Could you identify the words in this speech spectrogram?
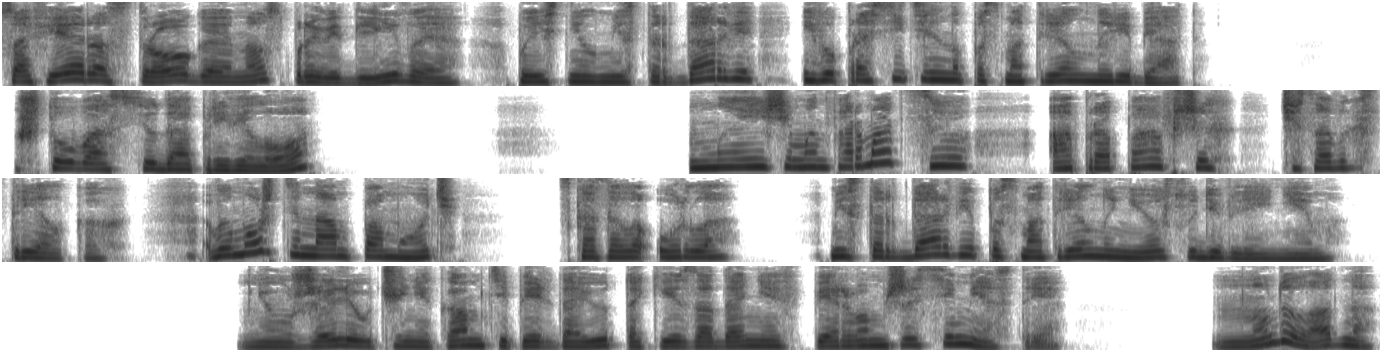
«Софера строгая, но справедливая», — пояснил мистер Дарви и вопросительно посмотрел на ребят. «Что вас сюда привело?» «Мы ищем информацию о пропавших часовых стрелках. Вы можете нам помочь?» — сказала Орла. Мистер Дарви посмотрел на нее с удивлением. «Неужели ученикам теперь дают такие задания в первом же семестре? Ну да ладно.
